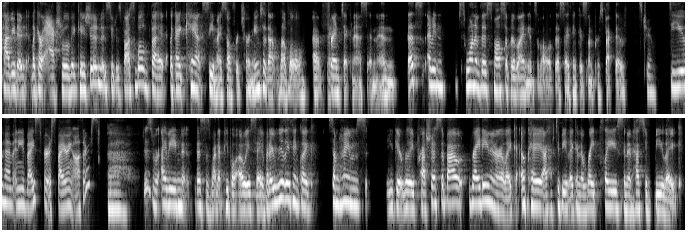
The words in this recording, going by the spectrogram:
having a like our actual vacation as soon as possible. But like I can't see myself returning to that level of franticness. And and that's I mean, it's one of the small silver linings of all of this, I think, is some perspective. It's true. Do you have any advice for aspiring authors? Uh, just I mean, this is what people always say, but I really think like sometimes you get really precious about writing and are like, okay, I have to be like in the right place and it has to be like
